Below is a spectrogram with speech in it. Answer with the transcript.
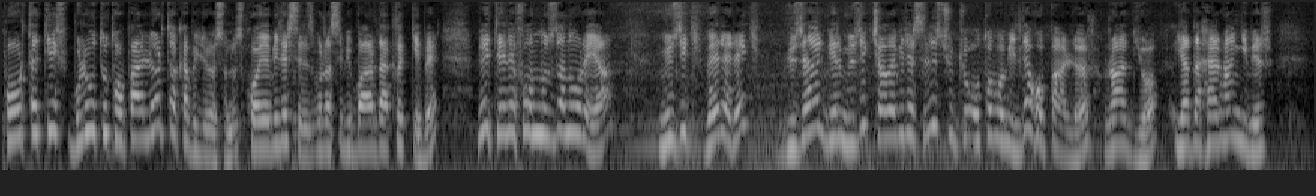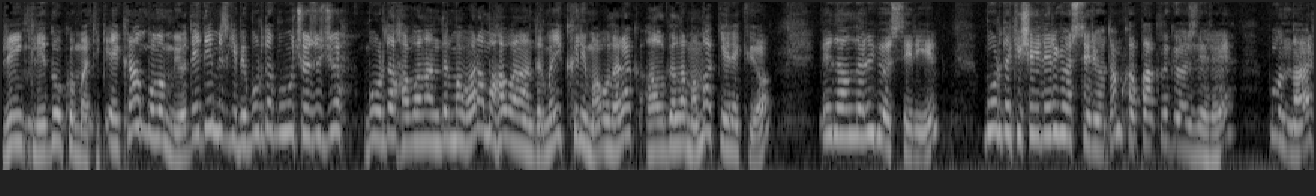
portatif bluetooth hoparlör takabiliyorsunuz. Koyabilirsiniz. Burası bir bardaklık gibi. Ve telefonunuzdan oraya müzik vererek güzel bir müzik çalabilirsiniz. Çünkü otomobilde hoparlör, radyo ya da herhangi bir renkli dokunmatik ekran bulunmuyor. Dediğimiz gibi burada buğu çözücü, burada havalandırma var ama havalandırmayı klima olarak algılamamak gerekiyor. Pedalları göstereyim. Buradaki şeyleri gösteriyordum. Kapaklı gözleri. Bunlar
